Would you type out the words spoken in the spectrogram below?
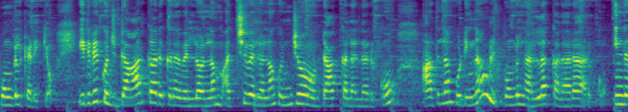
பொங்கல் கிடைக்கும். இதுவே கொஞ்சம் டார்க்காக இருக்கிற வெல்லம்லாம் அச்சு வெல்லம்லாம் கொஞ்சம் டார்க் கலரில் இருக்கும். அதெல்லாம் போட்டிங்கன்னா உங்களுக்கு பொங்கல் நல்லா கலராக இருக்கும். இந்த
